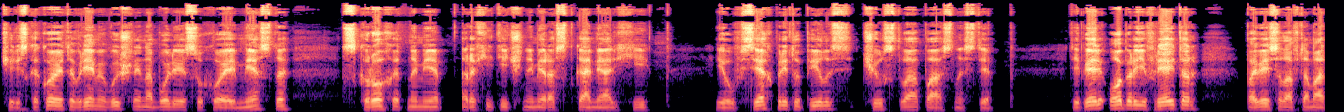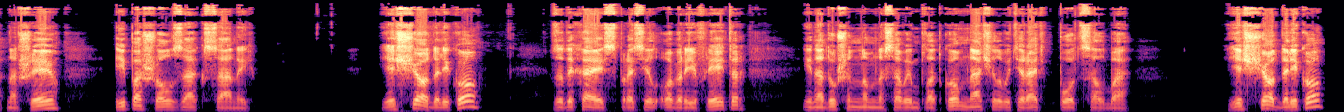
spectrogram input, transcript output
Через какое-то время вышли на более сухое место с крохотными рахитичными ростками ольхи, и у всех притупилось чувство опасности. Теперь обер-ефрейтор повесил автомат на шею и пошел за Оксаной. Еще далеко? задыхаясь, спросил обер-ефрейтор и надушенным носовым платком начал вытирать пот со лба. Еще далеко?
